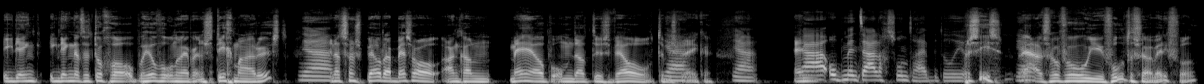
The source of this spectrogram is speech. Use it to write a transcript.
ik, denk, ik denk dat er toch wel op heel veel onderwerpen een stigma rust. Ja, En dat zo'n spel daar best wel aan kan meehelpen om dat dus wel te bespreken. ja. En ja, op mentale gezondheid bedoel je. precies, ja. Ja. zoveel hoe je je voelt of zo, weet ik veel.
